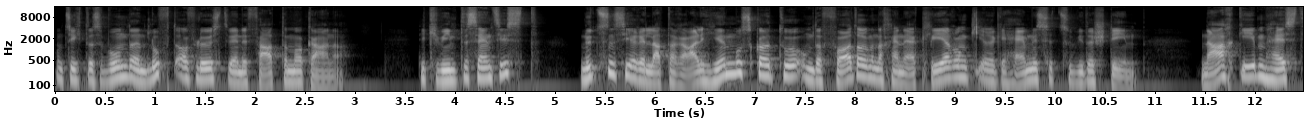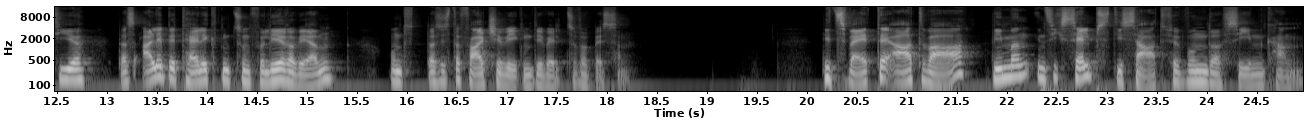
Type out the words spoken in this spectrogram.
und sich das Wunder in Luft auflöst wie eine Fata Morgana. Die Quintessenz ist, nützen Sie Ihre laterale Hirnmuskulatur, um der Forderung nach einer Erklärung Ihrer Geheimnisse zu widerstehen. Nachgeben heißt hier, dass alle Beteiligten zum Verlierer werden und das ist der falsche Weg, um die Welt zu verbessern. Die zweite Art war, wie man in sich selbst die Saat für Wunder sehen kann.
